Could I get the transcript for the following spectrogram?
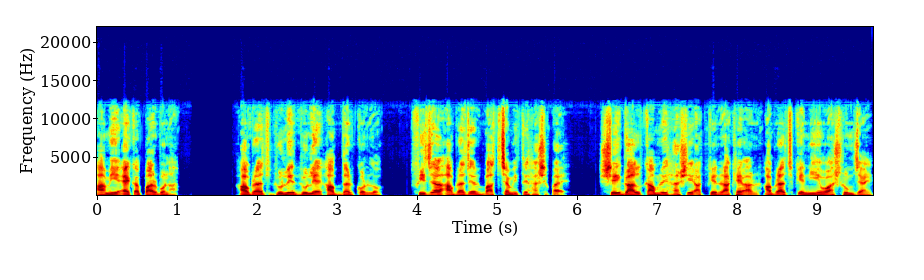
আমি একা পারব না। আবরাজ রুলে রুলে আবদার করল। ফিজা আবরাজের বাচ্চামিতে হাসি পায়। সেই গাল কামড়ে হাসি আটকে রাখে আর আবরাজকে নিয়ে ওয়াশরুম যায়।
